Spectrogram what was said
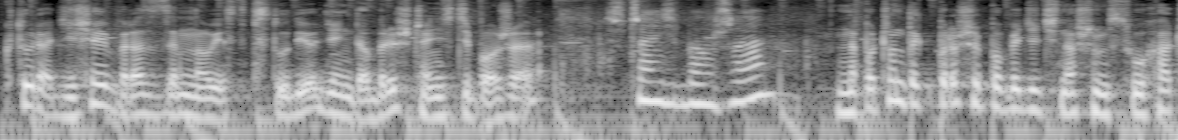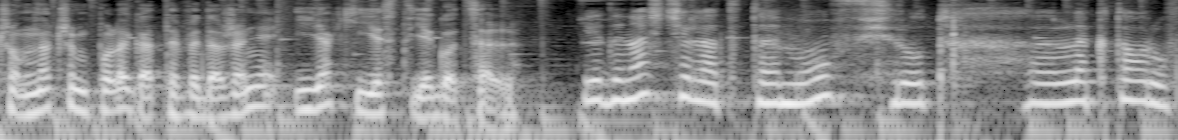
która dzisiaj wraz ze mną jest w studio. Dzień dobry, szczęść Boże. Szczęść Boże. Na początek proszę powiedzieć naszym słuchaczom, na czym polega to wydarzenie i jaki jest jego cel. 11 lat temu wśród lektorów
